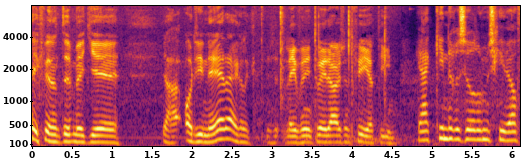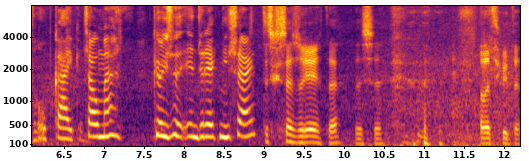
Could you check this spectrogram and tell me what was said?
Ik vind het een beetje ja, ordinair eigenlijk. We leven in 2014. Ja, kinderen zullen er misschien wel van opkijken. Zou mijn keuze indirect niet zijn. Het is gecensureerd, hè. Dus uh, dat is goed, hè.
